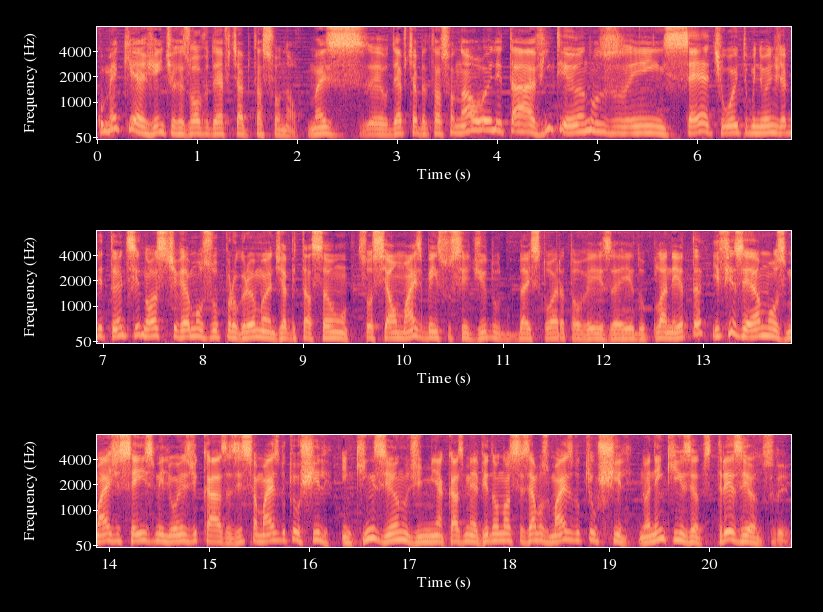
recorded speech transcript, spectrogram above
Como é que a gente resolve o déficit habitacional? Mas é, o déficit habitacional ele está há 20 anos em 7, 8 milhões de habitantes e nós tivemos o programa de habitação social mais bem sucedido da história, talvez, aí do planeta e fizemos mais de 6 milhões de casas. Isso é mais do que o Chile. Em 15 anos de Minha Casa Minha Vida, nós fizemos mais do que o Chile. Não é nem 15 anos, 13 anos. 13,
